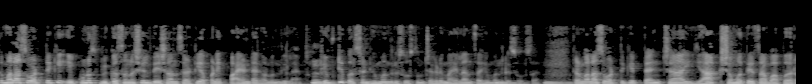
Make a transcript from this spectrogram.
तर मला असं वाटतं की एकूणच विकसनशील देशांसाठी आपण एक पायंडा घालून दिलाय. फिफ्टी पर्सेंट ह्युमन रिसोर्स तुमच्याकडे महिलांचा ह्युमन रिसोर्स आहे. तर मला असं वाटतं की त्यांच्या या क्षमतेचा वापर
